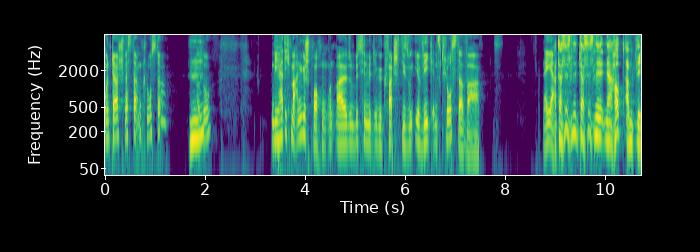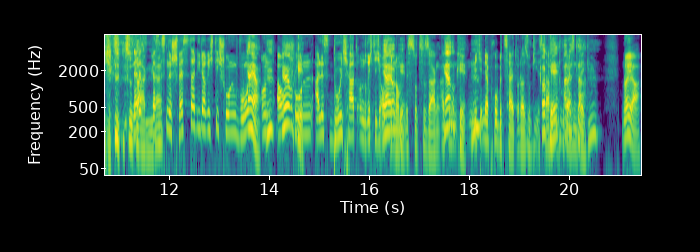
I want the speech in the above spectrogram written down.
Und da Schwester im Kloster. Hm? Also. Und die hatte ich mal angesprochen und mal so ein bisschen mit ihr gequatscht, wie so ihr Weg ins Kloster war. Naja. Ach, das ist eine, das ist eine, eine hauptamtliche Na, das, sozusagen. das ja. ist eine Schwester, die da richtig schon wohnt Ja, ja. und Hm. auch Ja, okay. schon alles durch hat und richtig aufgenommen okay. ist, sozusagen. Also Ja, okay. Hm. nicht in der Probezeit oder so, die ist da okay, schon drüber alles klar. hinweg. Hm? Naja,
